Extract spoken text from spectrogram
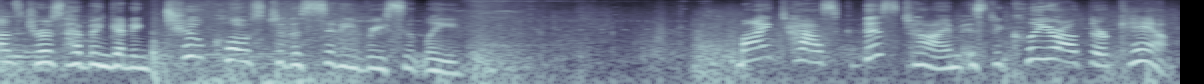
Monsters have been getting too close to the city recently. My task this time is to clear out their camp.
